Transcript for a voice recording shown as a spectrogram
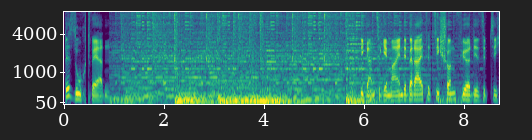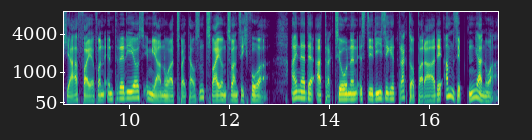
besucht werden. Die ganze Gemeinde bereitet sich schon für die 70-Jahr-Feier von Entre Rios im Januar 2022 vor. Eine der Attraktionen ist die riesige Traktorparade am 7. Januar.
